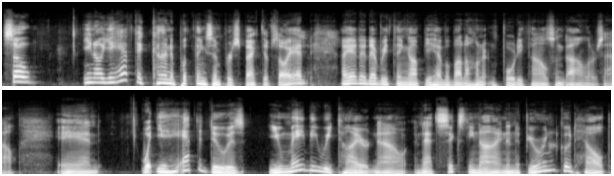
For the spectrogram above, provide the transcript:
So, you know, you have to kind of put things in perspective. So I had I added everything up. You have about one hundred and forty thousand dollars, Al, and what you have to do is you may be retired now, and at sixty nine, and if you're in good health,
